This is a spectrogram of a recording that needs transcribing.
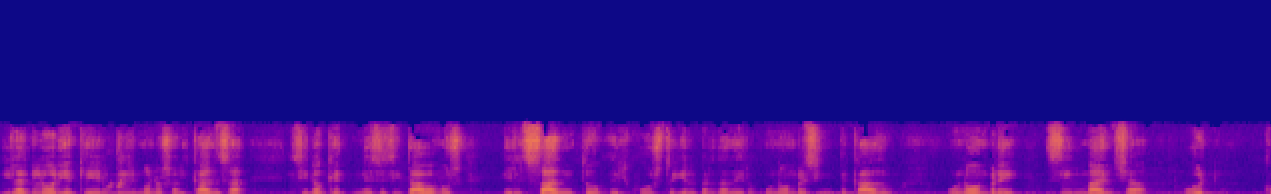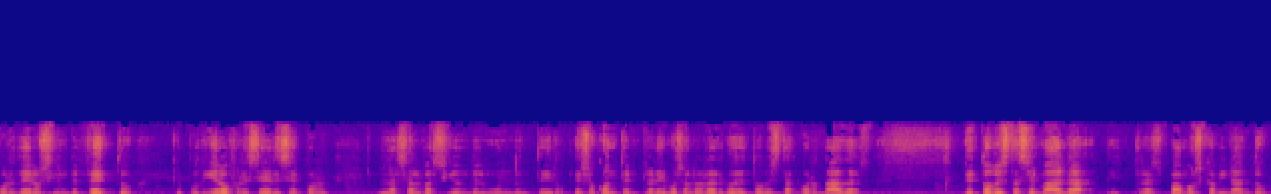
y la gloria que Él mismo nos alcanza sino que necesitábamos el santo, el justo y el verdadero, un hombre sin pecado, un hombre sin mancha, un cordero sin defecto que pudiera ofrecerse por la salvación del mundo entero. Eso contemplaremos a lo largo de todas estas jornadas, de toda esta semana, mientras vamos caminando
